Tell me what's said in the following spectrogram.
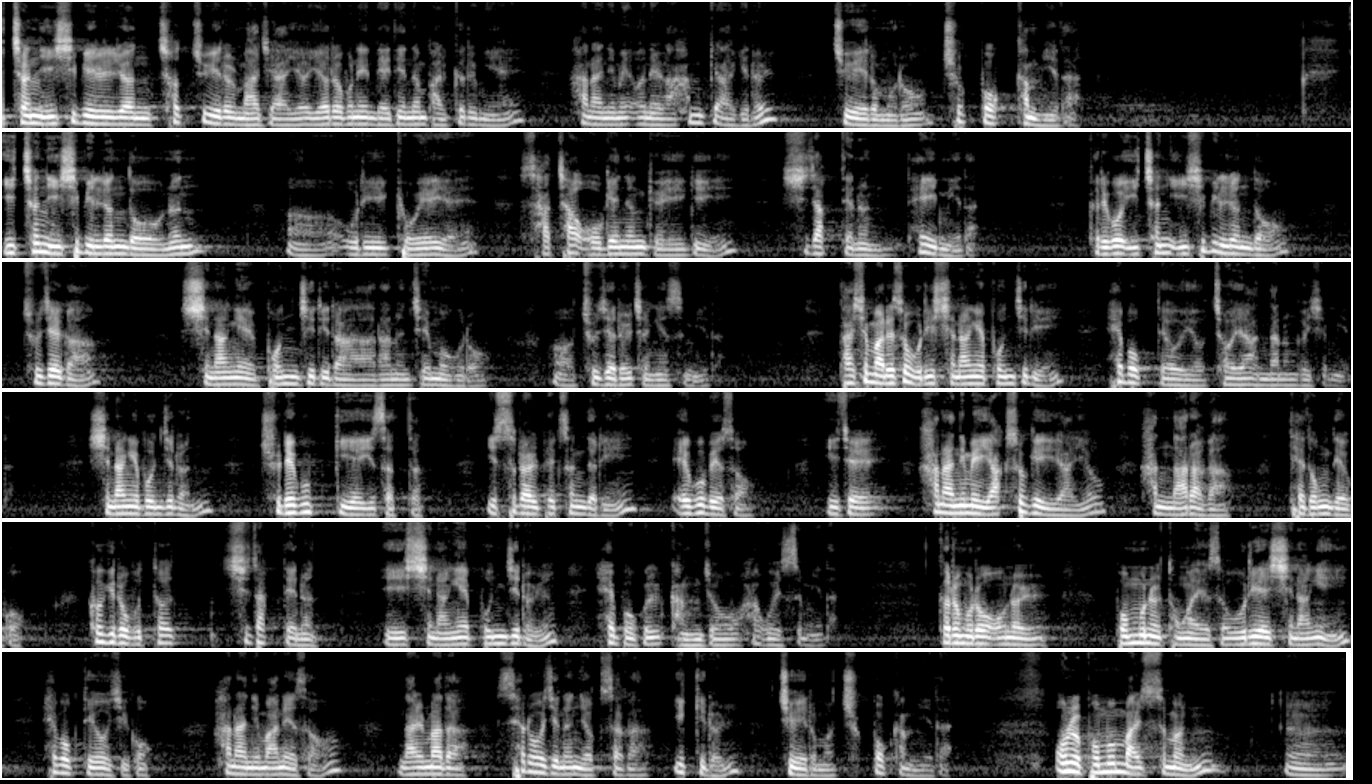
2021년 첫 주일을 맞이하여 여러분의 내딛는 발걸음 위에 하나님의 은혜가 함께하기를 주의 이름으로 축복합니다. 2021년도는 어, 우리 교회의 4차 5개년 계획이 시작되는 해입니다. 그리고 2021년도 주제가 신앙의 본질이라는 제목으로 어, 주제를 정했습니다. 다시 말해서 우리 신앙의 본질이 회복되어져야 한다는 것입니다. 신앙의 본질은 출애굽기에 있었던 이스라엘 백성들이 애굽에서 이제 하나님의 약속에 의하여 한 나라가 태동되고 거기로부터 시작되는 이 신앙의 본질을 회복을 강조하고 있습니다. 그러므로 오늘 본문을 통하여서 우리의 신앙이 회복되어지고 하나님 안에서 날마다 새로워지는 역사가 있기를 주의 이름으로 축복합니다. 오늘 본문 말씀은 어,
